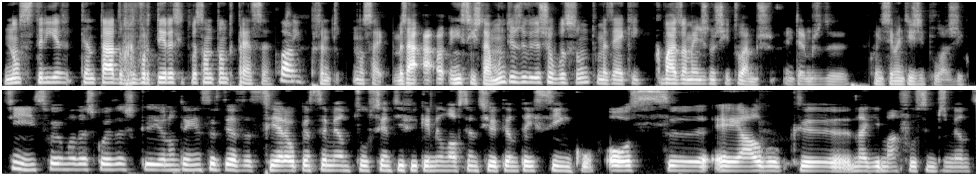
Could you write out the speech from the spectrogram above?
não se teria tentado reverter a situação tão depressa. Claro. Sim. Portanto, não sei. Mas há, há, insisto, há muitas dúvidas sobre o assunto, mas é aqui que mais ou menos nos situamos em termos de conhecimento egiptológico. Sim, isso foi uma das coisas que eu não tenho certeza se era o pensamento científico em 1985 ou se é algo que Nagi Mafu simplesmente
